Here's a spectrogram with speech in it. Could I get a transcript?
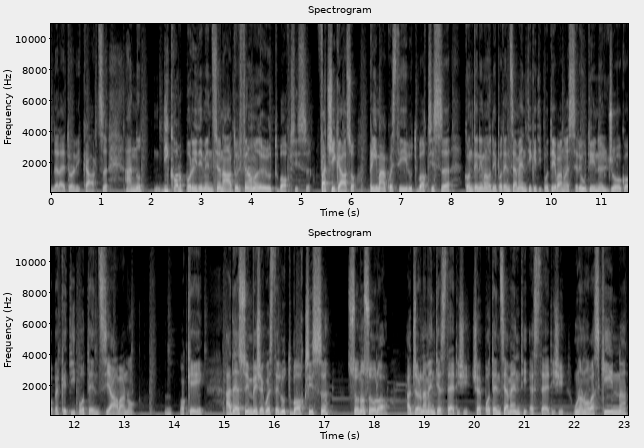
della Electronic Arts, hanno di colpo ridimensionato il fenomeno delle loot boxes. Facci caso, prima questi loot boxes contenevano dei potenziamenti che ti potevano essere utili nel gioco perché ti potenziavano. Mm. Ok? Adesso invece queste loot boxes sono solo aggiornamenti estetici, cioè potenziamenti estetici, una nuova skin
